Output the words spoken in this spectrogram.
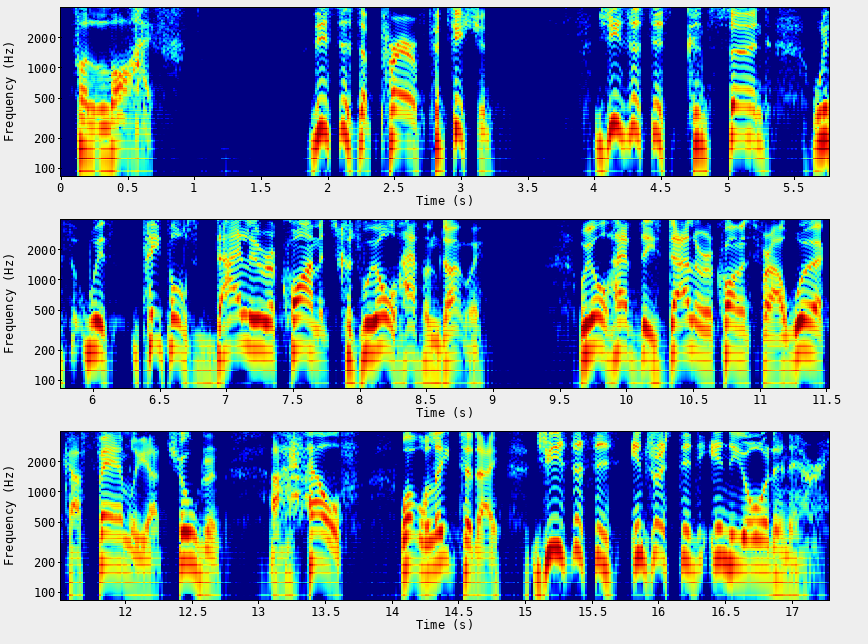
for life. This is a prayer of petition. Jesus is concerned with, with people's daily requirements because we all have them, don't we? We all have these daily requirements for our work, our family, our children, our health, what we'll eat today. Jesus is interested in the ordinary.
